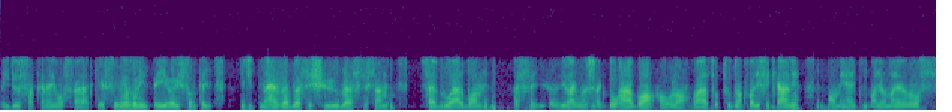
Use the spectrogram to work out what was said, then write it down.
időszak erre jól fel lehet készülni. Az olimpiai éve viszont egy kicsit nehezebb lesz és sűrűbb lesz, hiszen februárban lesz egy világbajnokság Dohába, ahol a váltók tudnak kvalifikálni, ami egy nagyon-nagyon rossz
